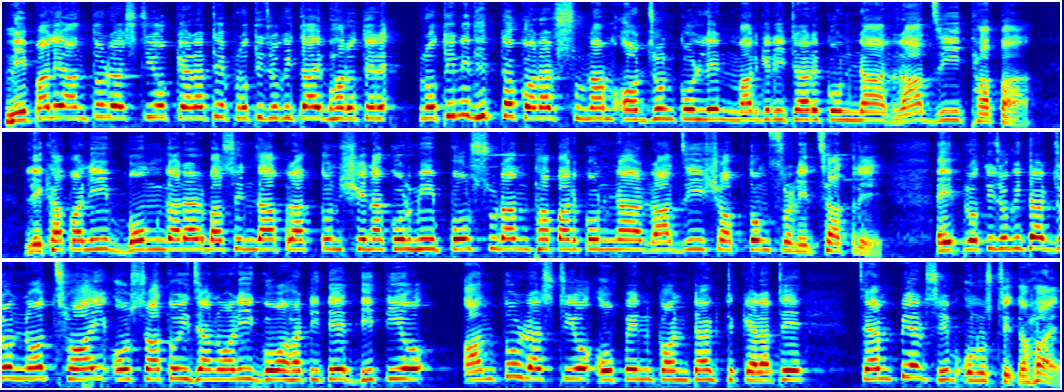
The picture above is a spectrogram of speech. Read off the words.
নেপালে আন্তঃরাষ্ট্রীয় ক্যারাটে প্রতিযোগিতায় ভারতের প্রতিনিধিত্ব করার সুনাম অর্জন করলেন মার্গেরিটার কন্যা রাজি থাপা। লেখাপানি বোমগারার বাসিন্দা, প্রাক্তন সেনাকর্মী পরশুরাম থাপার কন্যা রাজি সপ্তম শ্রেণির ছাত্রী। এই প্রতিযোগিতার জন্য ছয় ও সাতই জানুয়ারি গুয়াহাটিতে দ্বিতীয় আন্তঃরাষ্ট্রীয় ওপেন কন্ট্যাক্ট ক্যারাটে চ্যাম্পিয়নশিপ অনুষ্ঠিত হয়।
